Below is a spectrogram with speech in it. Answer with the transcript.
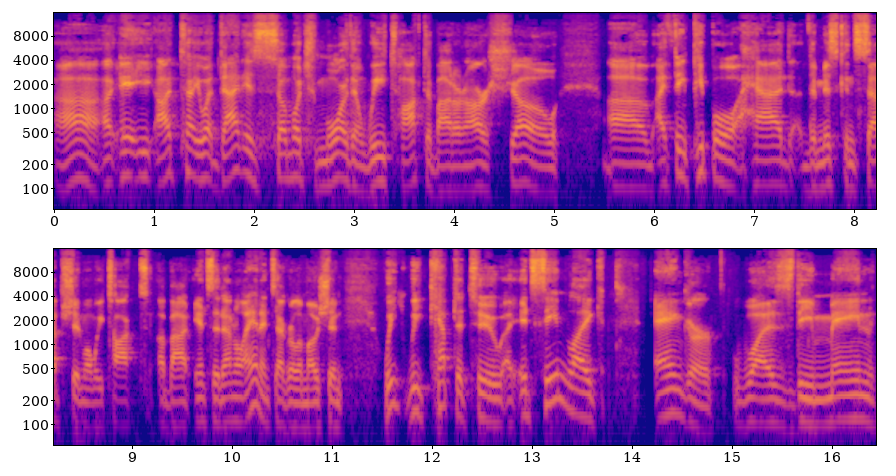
Ah, I, will tell you what, that is so much more than we talked about on our show. Uh, I think people had the misconception when we talked about incidental and integral emotion. We we kept it to. It seemed like anger was the main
